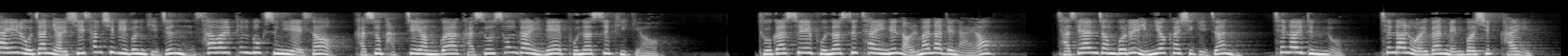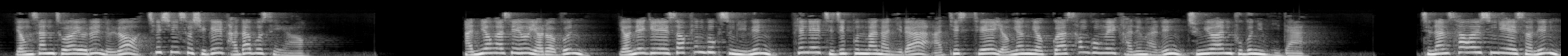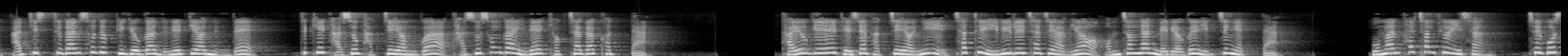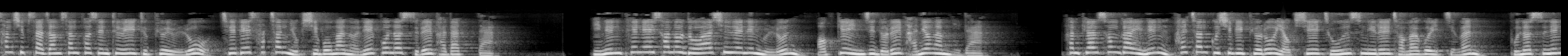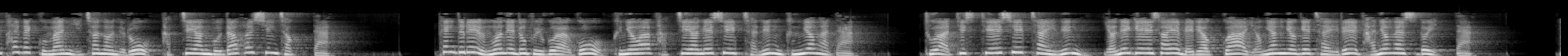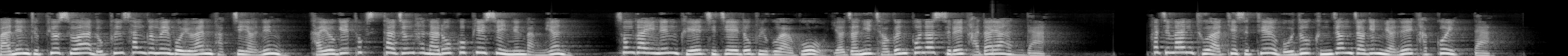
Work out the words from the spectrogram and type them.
4일 오전 10시 32분 기준 4월 팬복 순위에서 가수 박재현과 가수 송가인의 보너스 비교. 두 가수의 보너스 차이는 얼마나 되나요? 자세한 정보를 입력하시기 전 채널 등록, 채널 월간 멤버십 가입, 영상 좋아요를 눌러 최신 소식을 받아보세요. 안녕하세요 여러분. 연예계에서 팬복 순위는 팬의 지지뿐만 아니라 아티스트의 영향력과 성공을 가늠하는 중요한 부분입니다. 지난 4월 순위에서는 아티스트 간 소득 비교가 눈에 띄었는데 특히 가수 박재현과 가수 송가인의 격차가 컸다. 가요계의 대세 박재현이 차트 1위를 차지하며 엄청난 매력을 입증했다. 5만 8천 표 이상, 최고 34.3%의 득표율로 최대 4,065만 원의 보너스를 받았다. 이는 팬의 선호도와 신뢰는 물론 업계 인지도를 반영합니다. 한편 송가인은 8,092표로 역시 좋은 순위를 점하고 있지만 보너스는 809만 2천 원으로 박재현보다 훨씬 적다. 팬들의 응원에도 불구하고 그녀와 박재현의 수입차는 극명하다. 두 아티스트의 수입 차이는 연예계에서의 매력과 영향력의 차이를 반영할 수도 있다. 많은 득표수와 높은 상금을 보유한 박재현은 가요계 톱스타 중 하나로 꼽힐 수 있는 반면 송가인은 그의 지지에도 불구하고 여전히 적은 보너스를 받아야 한다. 하지만 두 아티스트 모두 긍정적인 면을 갖고 있다.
